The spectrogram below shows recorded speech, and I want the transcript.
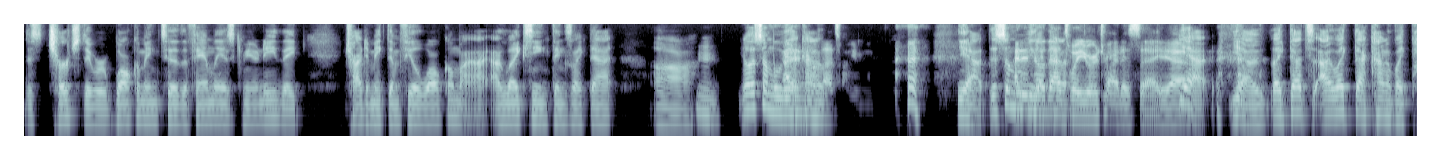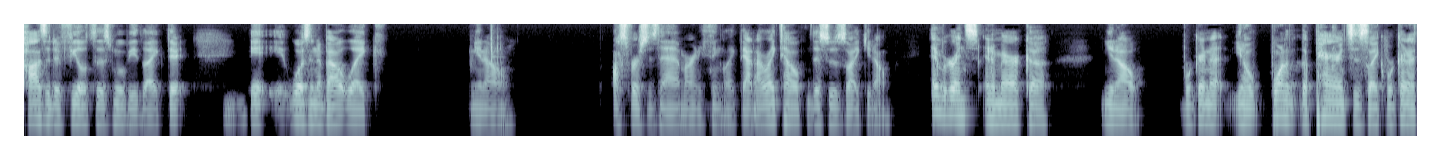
this church. They were welcoming to the family as a community. They tried to make them feel welcome. I, I like seeing things like that. Uh, Hmm. You know, it's a movie I that kind of that's what you. Yeah. This is a I didn't know that that's kinda- what you were trying to say. Yeah. yeah yeah like that's i like that kind of like positive feel to this movie like that mm-hmm. it, it wasn't about like you know us versus them or anything like that i liked how this was like you know immigrants in america you know we're gonna you know one of the parents is like we're gonna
